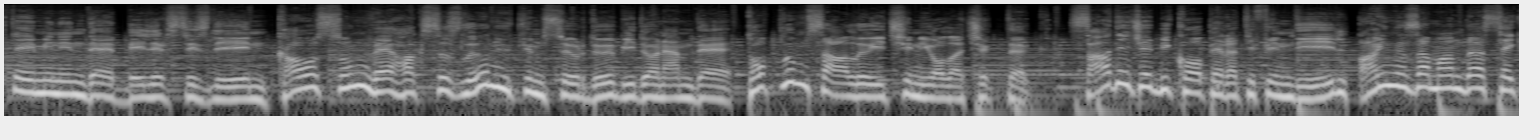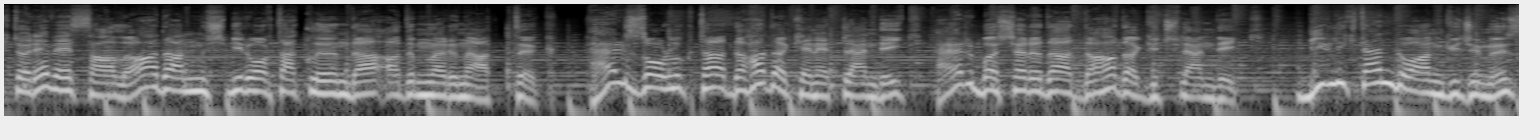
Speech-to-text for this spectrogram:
temininde belirsizliğin, kaosun ve haksızlığın hüküm sürdüğü bir dönemde toplum sağlığı için yola çıktık. Sadece bir kooperatifin değil, aynı zamanda sektöre ve sağlığa adanmış bir ortaklığında adımlarını attık. Her zorlukta daha da kenetlendik, her başarıda daha da güçlendik. Birlikten doğan gücümüz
